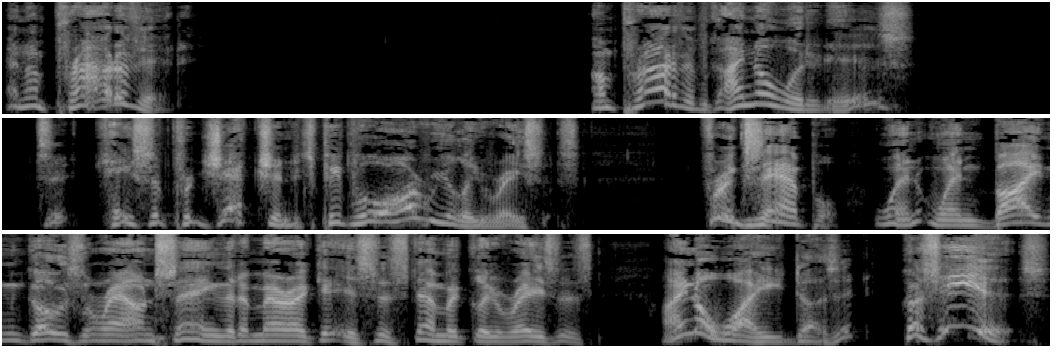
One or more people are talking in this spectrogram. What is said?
and I'm proud of it. I'm proud of it because I know what it is. It's a case of projection. It's people who are really racist. For example, when, when Biden goes around saying that America is systemically racist, I know why he does it, because he is.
